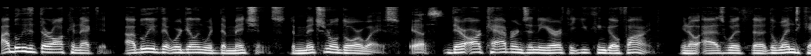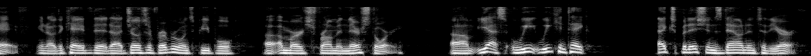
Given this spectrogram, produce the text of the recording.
I believe that they're all connected. I believe that we're dealing with dimensions, dimensional doorways. Yes. There are caverns in the earth that you can go find, you know, as with the, the wind cave, you know, the cave that uh, Joseph Riverwind's people uh, emerged from in their story. Um, yes, we, we can take expeditions down into the earth,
